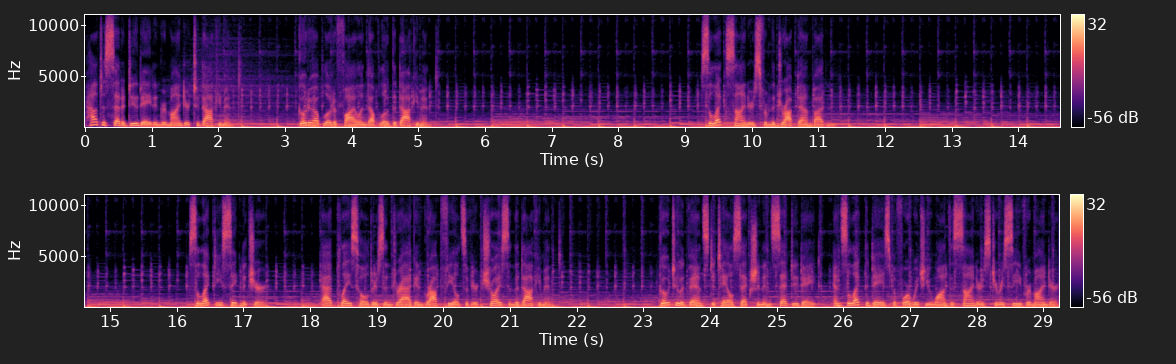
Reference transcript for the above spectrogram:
How to set a due date and reminder to document. Go to upload a file and upload the document. Select signers from the drop-down button. Select e-signature. Add placeholders and drag and drop fields of your choice in the document. Go to Advanced Details section and set due date, and select the days before which you want the signers to receive reminder.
